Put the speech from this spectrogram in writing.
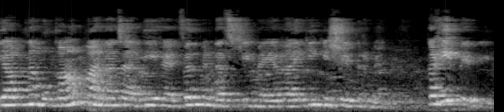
या अपना मुकाम पाना चाहती है फ़िल्म इंडस्ट्री में या गायकी के क्षेत्र में, कहीं पे भी।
